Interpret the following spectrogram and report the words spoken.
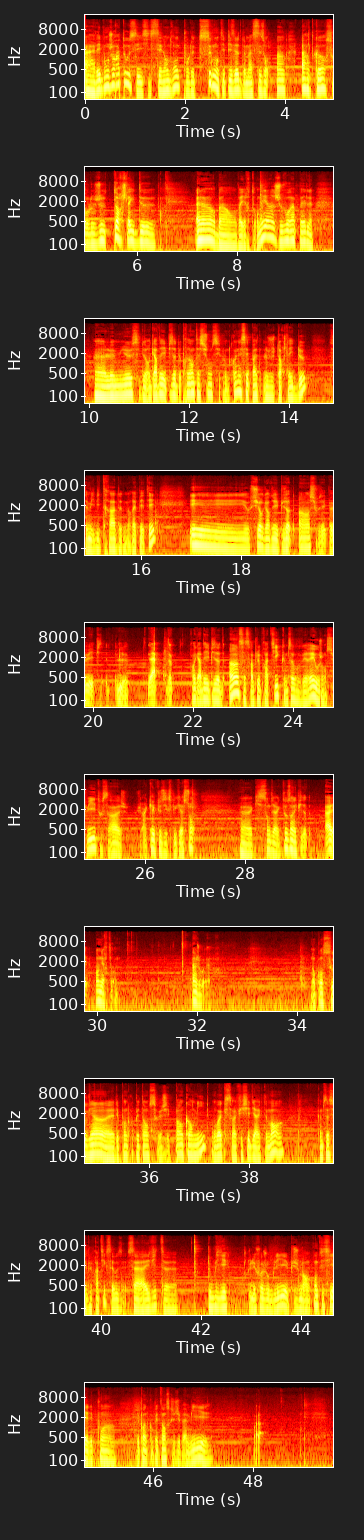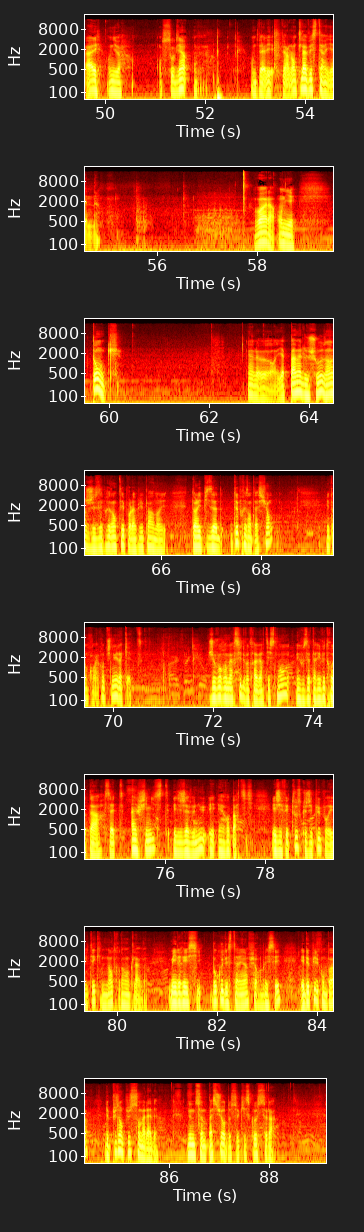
Allez bonjour à tous, et ici c'est Landron pour le second épisode de ma saison 1 hardcore sur le jeu Torchlight 2. Alors ben on va y retourner, hein. je vous rappelle, euh, le mieux c'est de regarder l'épisode de présentation si vous ne connaissez pas le jeu Torchlight 2, ça m'évitera de me répéter. Et aussi regarder l'épisode 1 si vous n'avez pas vu l'épisode... Le... Ah, regardez l'épisode 1, ça sera plus pratique, comme ça vous verrez où j'en suis, tout ça, j'aurai quelques explications euh, qui sont directos dans l'épisode. Allez, on y retourne. Un joueur. Donc on se souvient euh, des points de compétence que j'ai pas encore mis. On voit qu'ils sont affichés directement. Hein. Comme ça c'est plus pratique, ça, évite euh, d'oublier. Parce que des fois j'oublie et puis je me rends compte ici il y a des points, des points de compétence que j'ai pas mis. Voilà. Allez, on y va. On se souvient, on, on devait aller vers l'enclave estérienne. Voilà, on y est. Donc, alors, il y a pas mal de choses, hein. je les ai présentées pour la plupart dans l'épisode de présentation. Et donc on va continuer la quête. Je vous remercie de votre avertissement, mais vous êtes arrivé trop tard. Cet alchimiste est déjà venu et est reparti. Et j'ai fait tout ce que j'ai pu pour éviter qu'il n'entre dans l'enclave. Mais il réussit. Beaucoup d'estériens furent blessés, et depuis le combat, de plus en plus sont malades. Nous ne sommes pas sûrs de ce qui se cause cela.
